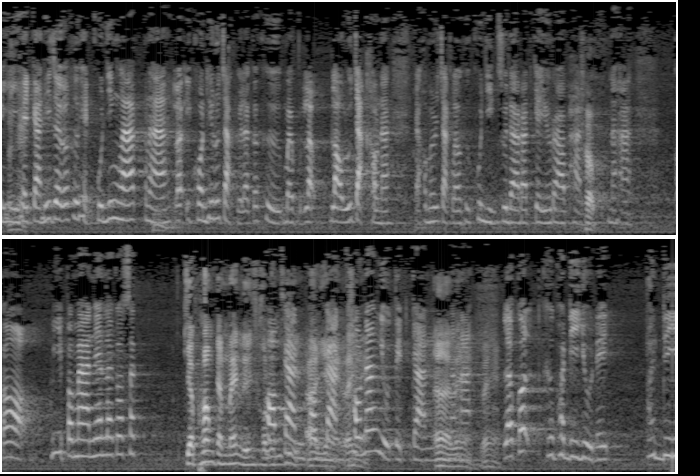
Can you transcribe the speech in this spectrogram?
มมีเป็นไงเหตุการณ์ที่เจอก็คือเห็นคุณยิ่งรักษณ์นะแล้วอีกคนที่รู้จักอยู่แล้วก็คือไม่เราเรารู้จักเขานะ แต่เขาไม่รู้จักเราคือคุณหญิงสุดารัตน์เกยุราพันธ์ครับนะคะก็มีประมาณเนี้ยแล้วก็สักจะพร้อมกันไหมหรือคนพร้อละมกันที่พร้อมกันยังไงเขานั่งอยู่ติดกันเออนะคะเลยเลยแล้วก็คือพอดีอยู่ในพอดี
